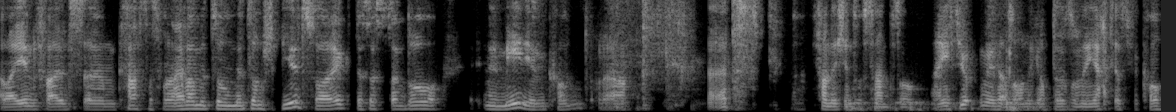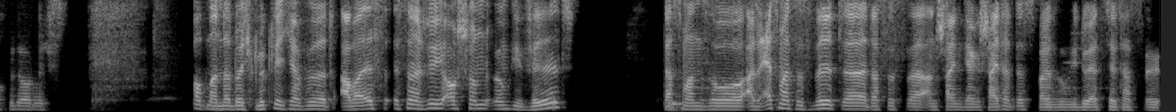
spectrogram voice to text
Aber jedenfalls ähm, krass, dass man einfach mit so, mit so einem Spielzeug, dass es dann so in den Medien kommt. Oder äh, das fand ich interessant. So. Eigentlich juckt mir das auch nicht, ob da so eine Yacht jetzt verkauft wird oder nicht. ob man dadurch glücklicher wird. Aber es ist natürlich auch schon irgendwie wild, dass man so, also erstmal ist es wild, äh, dass es äh, anscheinend ja gescheitert ist, weil so wie du erzählt hast, äh,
